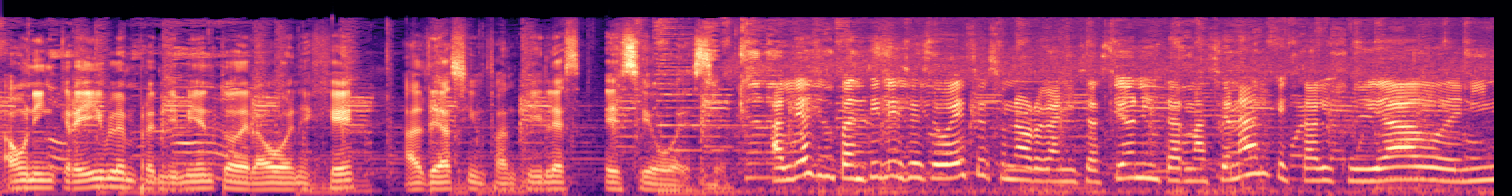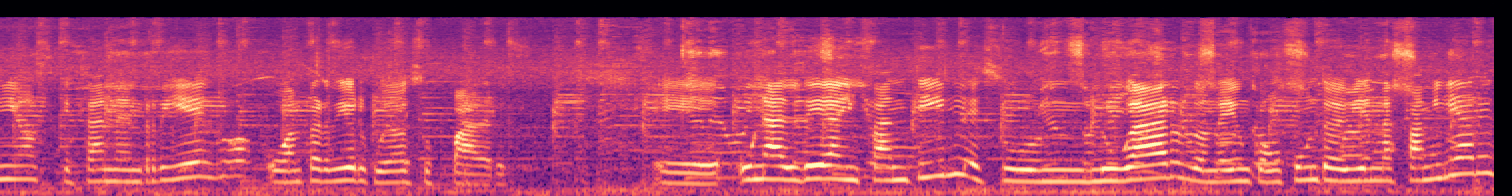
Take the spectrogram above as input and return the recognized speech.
a un increíble emprendimiento de la ONG Aldeas Infantiles SOS. Aldeas Infantiles SOS es una organización internacional que está al cuidado de niños que están en riesgo o han perdido el cuidado de sus padres. Eh, una aldea infantil es un lugar donde hay un conjunto de viviendas familiares,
